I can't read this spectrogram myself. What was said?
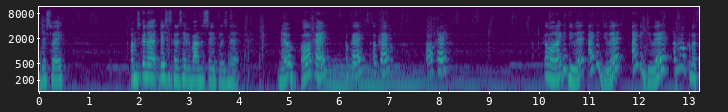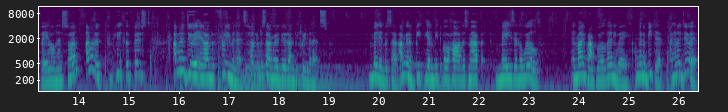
This way. I'm just gonna, this is gonna take me around the circle, isn't it? No. Oh, Okay. Okay. Okay. Okay. Come on, I can do it. I can do it. I can do it. I'm not gonna fail on this one. I'm gonna complete the first I'm going to do it in under three minutes. 100% I'm going to do it under three minutes. A million percent. I'm going to beat the unbeatable hardest map maze in the world. In Minecraft world anyway. I'm going to beat it. I'm going to do it.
